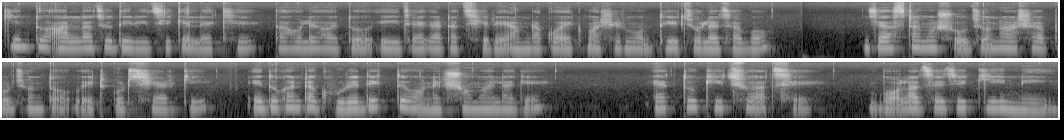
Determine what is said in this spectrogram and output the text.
কিন্তু আল্লাহ যদি রিজিকে লেখে, তাহলে হয়তো এই জায়গাটা ছেড়ে আমরা কয়েক মাসের মধ্যেই চলে যাব। জাস্ট আমার সৌজন্য আসা পর্যন্ত ওয়েট করছি আর কি। এই দোকানটা ঘুরে দেখতেও অনেক সময় লাগে। এত কিছু আছে, বলা যায় যে কি নেই।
